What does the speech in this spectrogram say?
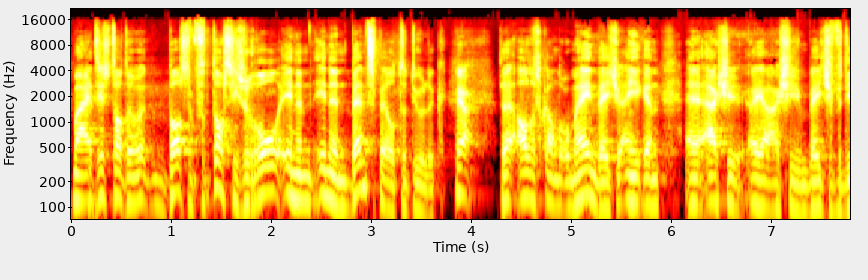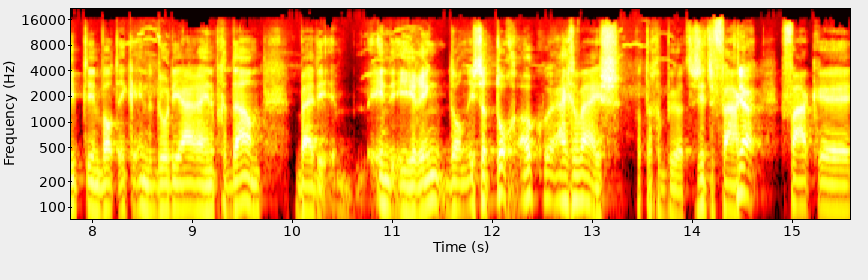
Maar het is dat een bas een fantastische rol in een, in een band speelt, natuurlijk. Ja. Alles kan eromheen, weet je. En je kan, en als je, eh, ja, als je een beetje verdiept in wat ik in de, door de jaren heen heb gedaan bij de, in de Iering, dan is dat toch ook eigenwijs wat er gebeurt. Er zitten vaak, Ja. vaak eh,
